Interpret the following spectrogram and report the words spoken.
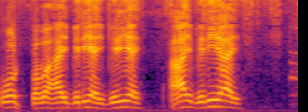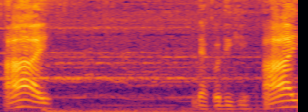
ওঠ বাবা, আয়, বেরিয়ে আয় বেরিয়ে আয় আয়, বেরিয়ে আয় আয়। দেখো দেখি, আয়।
